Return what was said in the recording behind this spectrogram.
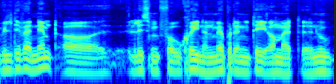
vil det være nemt at øh, ligesom få ukrainerne med på den idé om, at øh, nu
